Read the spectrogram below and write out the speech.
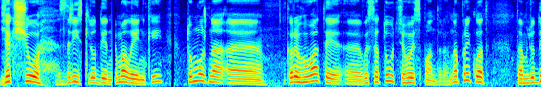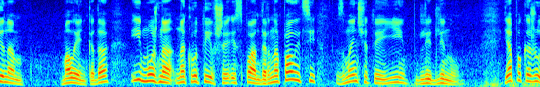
Якщо зріст людини маленький, то можна е, коригувати е, висоту цього еспандера. Наприклад, там людина маленька, да? і можна, накрутивши еспандер на палиці, зменшити її длину. Я покажу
